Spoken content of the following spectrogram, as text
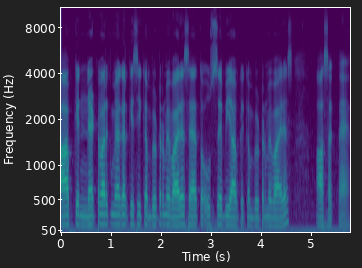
आपके नेटवर्क में अगर किसी कंप्यूटर में वायरस है तो उससे भी आपके कंप्यूटर में वायरस आ सकता है।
